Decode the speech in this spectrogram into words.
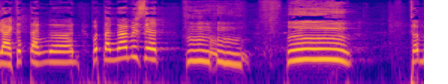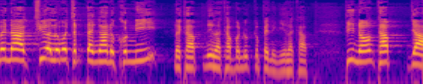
อยากจะแต่งงานพอแต่งงานไม่เสร็จฮึ่มฮึ่มฉันไม่น่าเชื่อเลยว่าฉันแต่งงานกับคนนี้นะครับ นี่แหละครับมนุษย์ก็เป็นอย่างนี้แหละครับ พี่น้องครับอย่า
